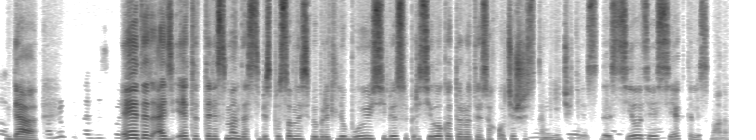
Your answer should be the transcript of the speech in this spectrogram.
особенно? Да, А этот, этот талисман даст тебе способность выбрать любую себе суперсилу, которую ты захочешь из камней чудес. Даст силу тебе всех талисманов.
